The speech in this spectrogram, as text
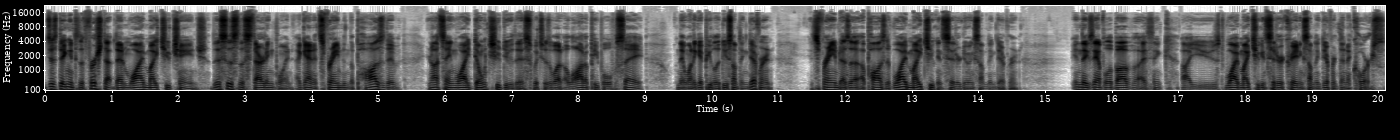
just digging into the first step, then, why might you change? This is the starting point. Again, it's framed in the positive. You're not saying, Why don't you do this? which is what a lot of people will say when they want to get people to do something different. It's framed as a, a positive. Why might you consider doing something different? In the example above, I think I used why might you consider creating something different than a course?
